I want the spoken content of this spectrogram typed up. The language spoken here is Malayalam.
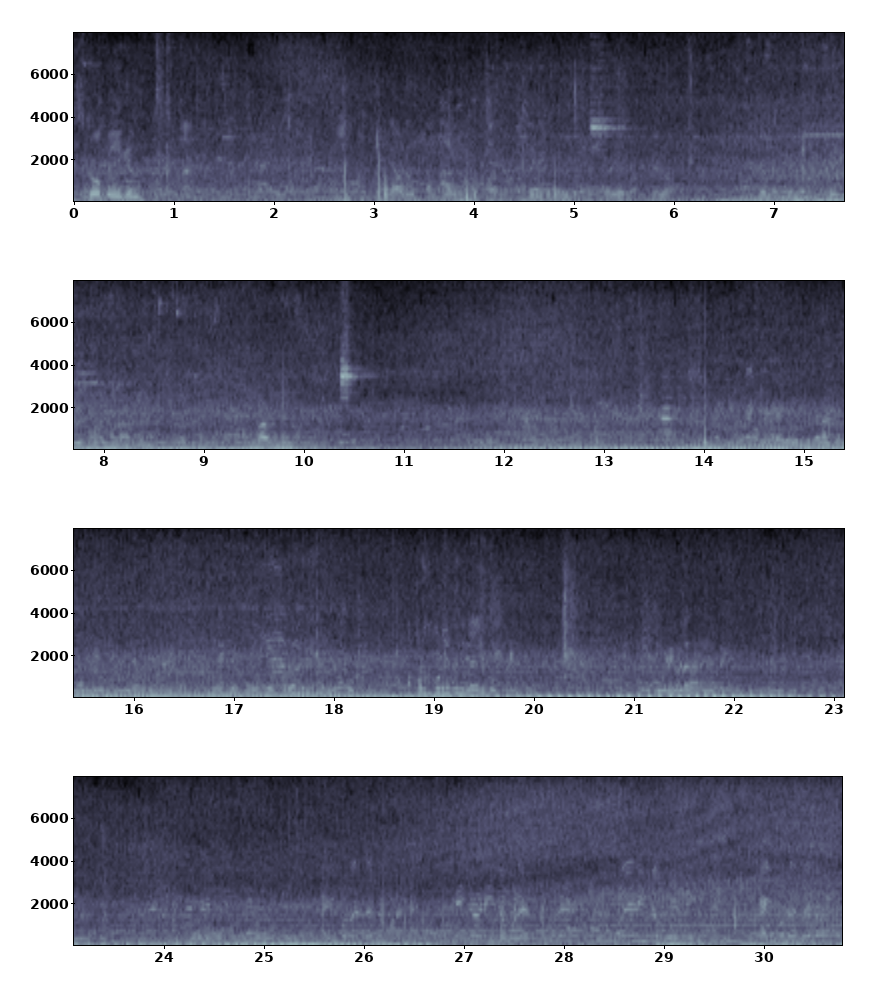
സ്റ്റോപ്പ് ചെയ്യിക്കുന്നു അപ്പുറത്ത് പറയുന്നില്ല Yeah.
